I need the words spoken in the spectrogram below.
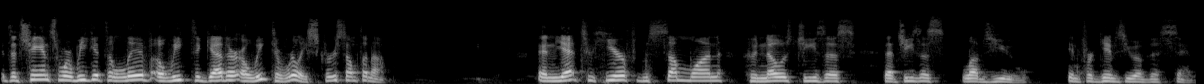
It's a chance where we get to live a week together, a week to really screw something up. And yet to hear from someone who knows Jesus that Jesus loves you and forgives you of this sin.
